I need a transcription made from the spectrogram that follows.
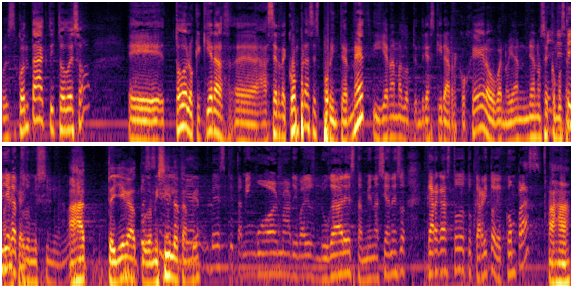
pues contacto y todo eso, eh, todo lo que quieras eh, hacer de compras es por internet y ya nada más lo tendrías que ir a recoger o bueno, ya, ya no sé Te- cómo te se llega a maneja tu ahí. domicilio, ¿no? Ajá, te llega a tu Pues domicilio ya también. Ves que también Walmart y varios lugares también hacían eso. Cargas todo tu carrito de compras Ajá.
